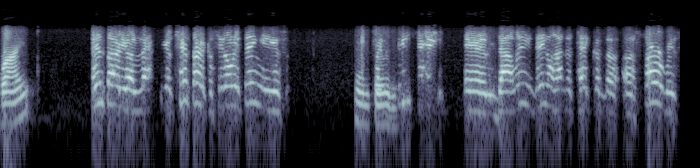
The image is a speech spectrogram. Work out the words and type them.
right? Ten thirty or yeah, ten thirty. Because the only thing is, thirty. DJ and Darlene, they don't have to take a, the a service,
